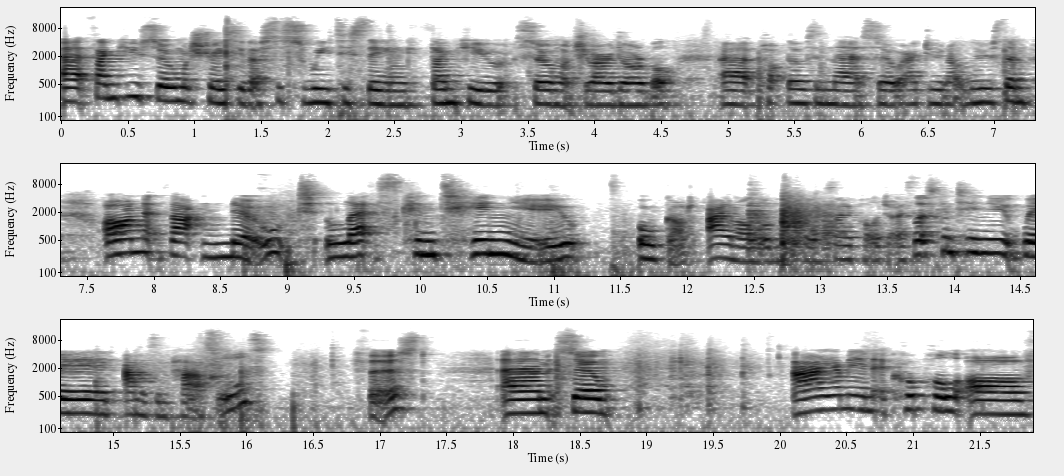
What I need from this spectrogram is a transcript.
uh, thank you so much Tracy. That's the sweetest thing. Thank you so much. You are adorable. Uh, pop those in there so I do not lose them. On that note let's continue. Oh god I am all over the place. I apologize. Let's continue with Amazon parcels first. Um, so I am in a couple of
